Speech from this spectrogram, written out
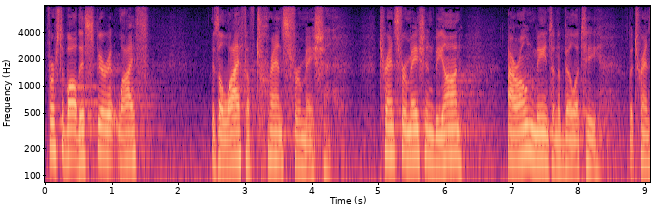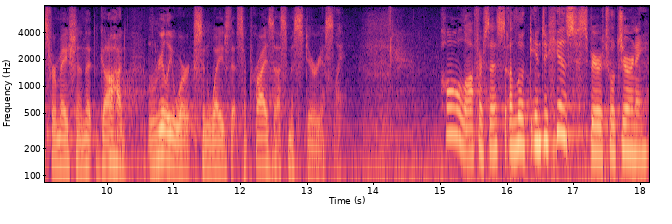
First of all, this spirit life is a life of transformation. Transformation beyond our own means and ability, but transformation that God really works in ways that surprise us mysteriously. Paul offers us a look into his spiritual journey.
